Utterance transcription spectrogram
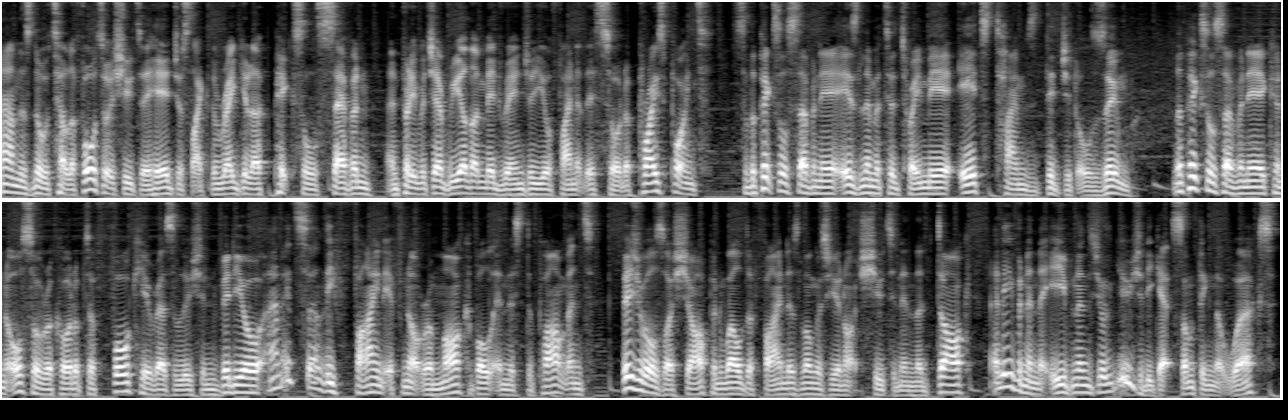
And there's no telephoto shooter here, just like the regular Pixel 7 and pretty much every other mid-ranger you'll find at this sort of price point. So the Pixel 7a is limited to a mere 8 times digital zoom. The Pixel 7a can also record up to 4K resolution video and it's certainly fine if not remarkable in this department. Visuals are sharp and well defined as long as you're not shooting in the dark and even in the evenings you'll usually get something that works.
